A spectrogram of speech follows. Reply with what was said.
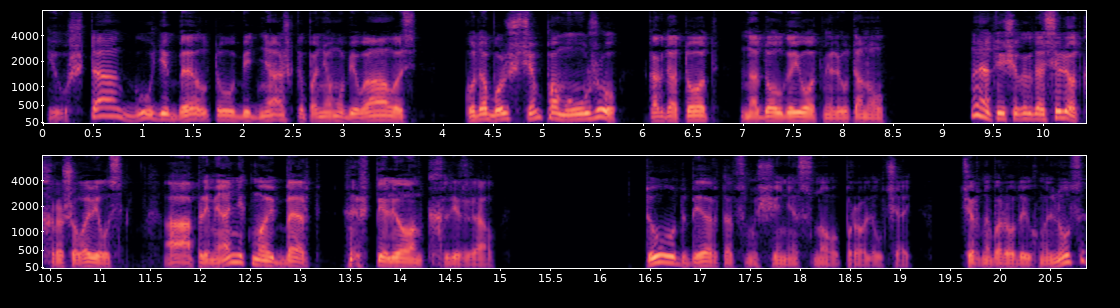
И уж так Гуди Белту, бедняжка, по нем убивалась, куда больше, чем по мужу, когда тот на долгой отмеле утонул. Ну, это еще когда селедка хорошо ловилась, а племянник мой, Берт, в пеленках лежал. Тут Берт от смущения снова пролил чай. Чернобородый ухмыльнулся,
